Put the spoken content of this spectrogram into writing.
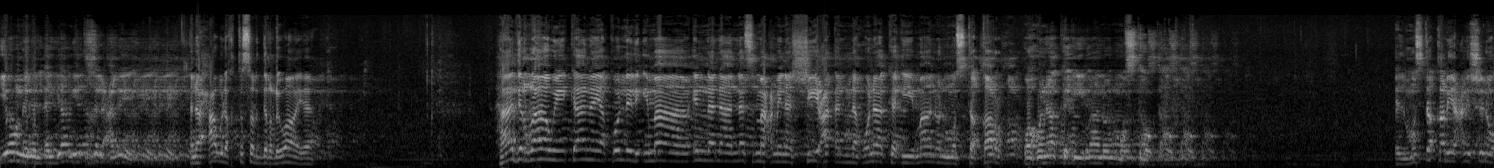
يوم من الأيام يدخل عليه. أنا أحاول أختصر دي الرواية. هذا الراوي كان يقول للإمام إننا نسمع من الشيعة أن هناك إيمان مستقر وهناك إيمان مستودع. المستقر يعني شنو؟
